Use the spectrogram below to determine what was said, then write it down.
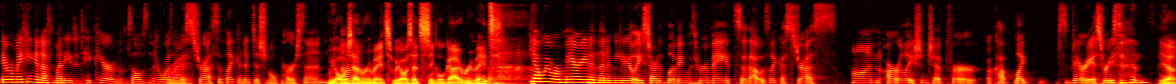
they were making enough money to take care of themselves, and there wasn't Right. the stress of like an additional person. We always had Um, roommates. We always had single guy roommates. Yeah, we were married and then immediately started living with roommates. So that was like a stress on our relationship for a couple, like various reasons. yeah.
